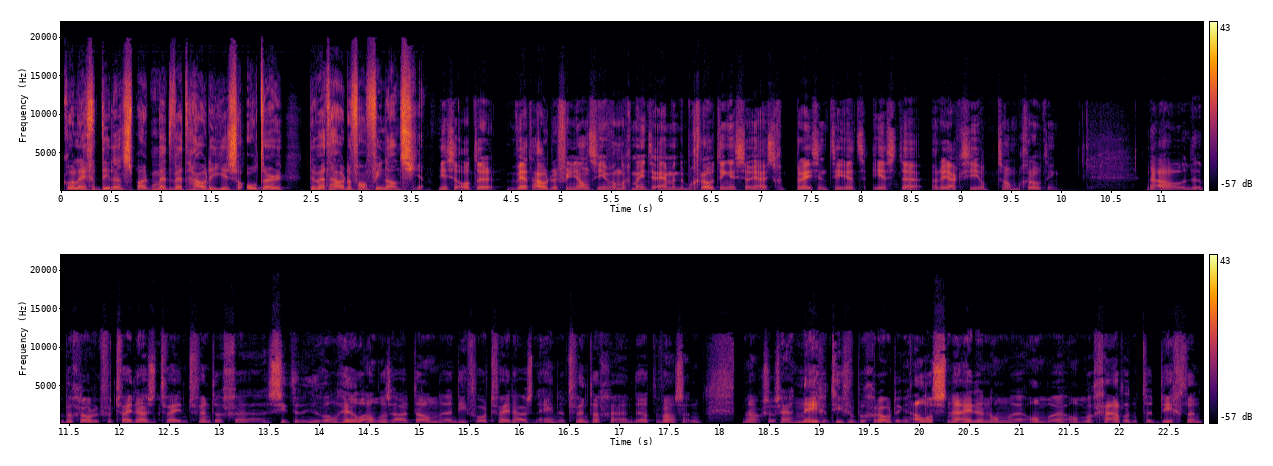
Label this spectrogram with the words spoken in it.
Collega Dylan sprak met wethouder Jesse Otter, de wethouder van Financiën. Jesse Otter, wethouder Financiën van de gemeente Emmen. De begroting is zojuist gepresenteerd. Eerste reactie op zo'n begroting? Nou, de begroting voor 2022 uh, ziet er in ieder geval heel anders uit dan uh, die voor 2021. Hè. Dat was een, nou ik zou zeggen, negatieve begroting. Alles snijden om, uh, om, om de gaten te dichten.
